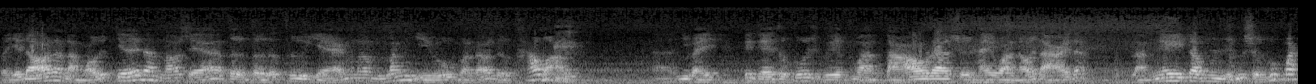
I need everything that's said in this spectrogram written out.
và do đó đó là mọi ức chế đó nó sẽ từ từ nó thư giãn nó lắng dịu và nó được tháo mở. À, như vậy cái nghệ thuật của việc mà tạo ra sự hài hòa nội tại đó là ngay trong những sự hút mắt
